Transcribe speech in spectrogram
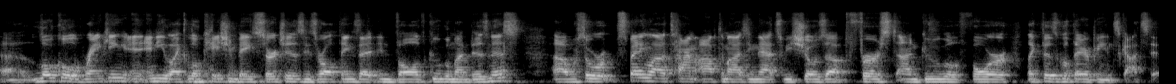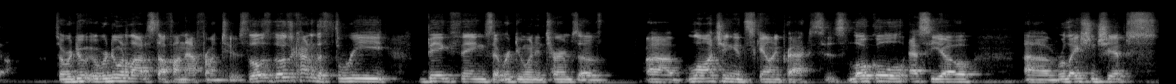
uh, local ranking and any like location based searches. These are all things that involve Google My Business. Uh, so we're spending a lot of time optimizing that so he shows up first on Google for like physical therapy in Scottsdale. So we're doing we're doing a lot of stuff on that front too. So those those are kind of the three big things that we're doing in terms of uh, launching and scaling practices: local SEO, uh, relationships,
